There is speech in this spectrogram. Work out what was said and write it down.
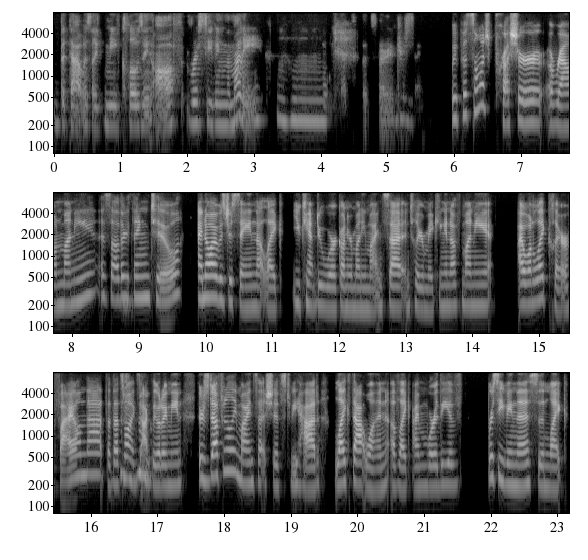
But that was like me closing off receiving the money. Mhm. That's, that's very interesting. We put so much pressure around money is the other Mhm. thing too. I know I was just saying that like you can't do work on your money mindset until you're making enough money. I want to like clarify on that that that's not exactly what I mean. There's definitely mindset shifts to be had like that one of like I'm worthy of receiving this and like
